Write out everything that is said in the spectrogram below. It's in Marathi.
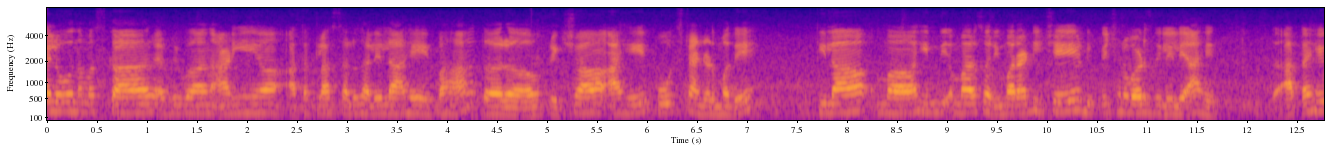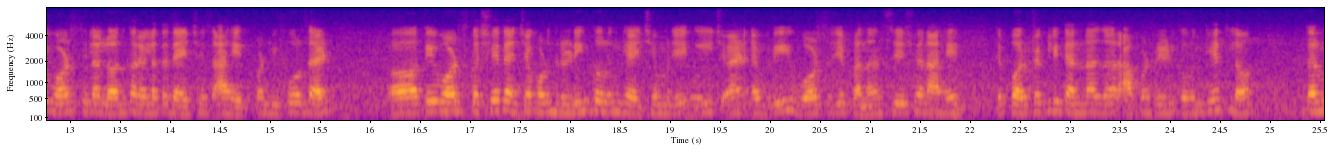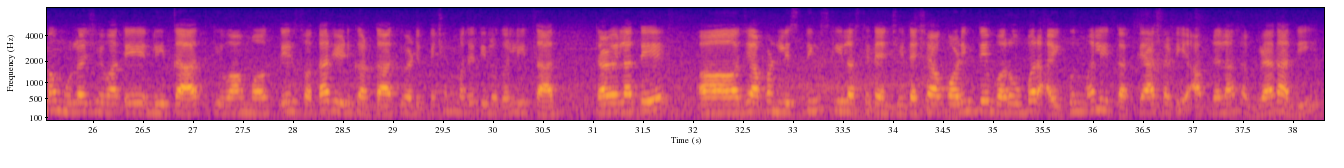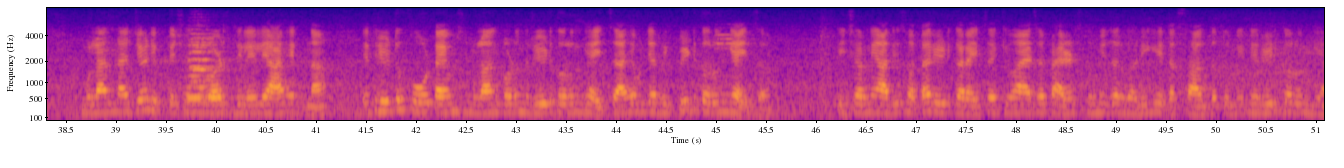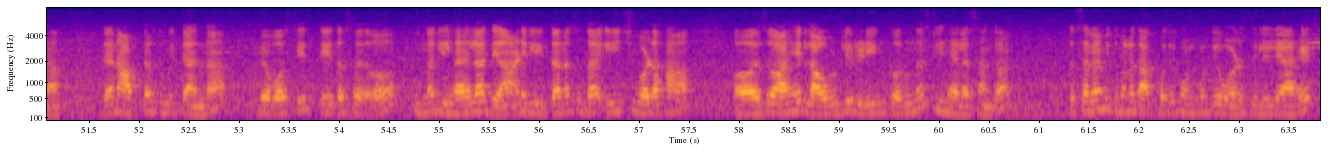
हॅलो नमस्कार एव्हरीवन आणि आता क्लास चालू झालेला आहे. पहा तर प्रेक्षा आहे फोर्थ स्टँडर्डमध्ये तिला म हिंदी म सॉरी मराठीचे डिक्टेशन वर्ड्स दिलेले आहेत. तर आता हे वर्ड्स तिला लर्न करायला तर द्यायचेच आहेत. पण बिफोर दॅट ते वर्ड्स कसे त्यांच्याकडून रीडिंग करून घ्यायचे म्हणजे ईच अँड एव्हरी वर्ड्स जे प्रनाऊन्सिएशन आहे ते परफेक्टली त्यांना जर आपण रीड करून घेतलं तर मग मुलं जेव्हा ते लिहितात किंवा मग ते स्वतः रीड करतात किंवा डिप्रेशनमध्ये ती लोकं लिहितात त्यावेळेला ते जे आपण लिस्निंग स्किल असते त्यांची त्याच्या अकॉर्डिंग ते बरोबर ऐकून मग लिहितात. त्यासाठी आपल्याला सगळ्यात आधी मुलांना जे डिक्टेशन वर्ड्स दिलेले आहेत ना ते थ्री टू फोर टाईम्स मुलांकडून रीड करून घ्यायचं आहे म्हणजे रिपीट करून घ्यायचं. टीचरने आधी स्वतः रीड करायचं किंवा ॲज अ पॅरेंट्स तुम्ही जर घरी घेत असाल तर तुम्ही ते रीड करून घ्या. देन आफ्टर तुम्ही त्यांना व्यवस्थित ते तसं पुन्हा लिहायला द्या. आणि लिहिताना सुद्धा ईच वर्ड हा जो आहे लाऊडली रीडिंग करूनच लिहायला सांगा. तर चला मी तुम्हाला दाखवते कोणकोणते वर्ड्स दिलेले आहेत.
